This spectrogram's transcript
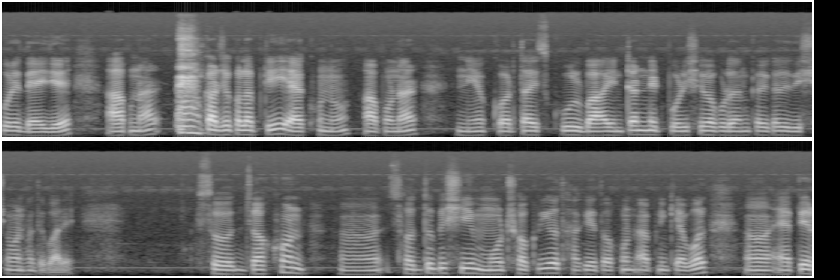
করে দেয় যে আপনার কার্যকলাপটি এখনও আপনার নিয়োগকর্তা, স্কুল বা ইন্টারনেট পরিষেবা প্রদানকারীর কাছে দৃশ্যমান হতে পারে। সো যখন ছদ্মবেশী মোড সক্রিয় থাকে তখন আপনি কেবল অ্যাপের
